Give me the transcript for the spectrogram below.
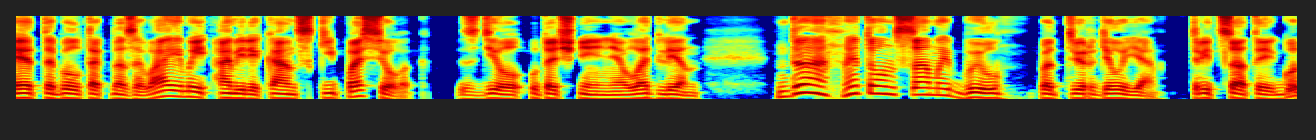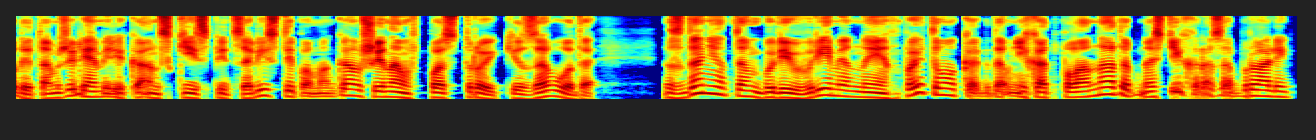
Это был так называемый американский поселок, сделал уточнение Владлен. Да, это он самый был, подтвердил я. В 30-е годы там жили американские специалисты, помогавшие нам в постройке завода. Здания там были временные, поэтому, когда в них отпала надобность, их разобрали,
